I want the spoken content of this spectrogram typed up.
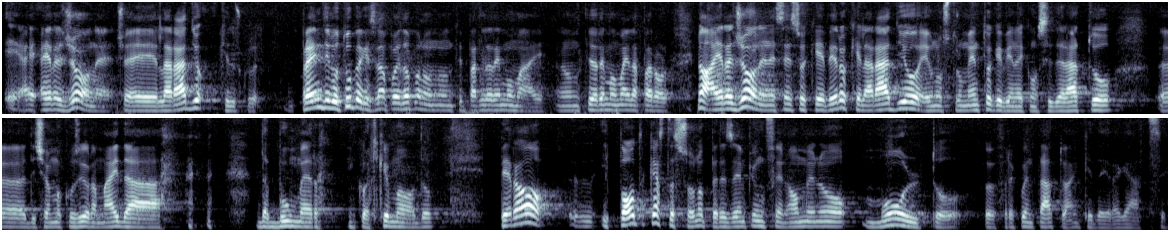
e hai, hai ragione, cioè la radio... Chiedo scusa, prendilo tu perché sennò poi dopo non, non ti parleremo mai, non ti daremo mai la parola. No, hai ragione, nel senso che è vero che la radio è uno strumento che viene considerato, eh, diciamo così, oramai da, da boomer in qualche modo, però eh, i podcast sono per esempio un fenomeno molto eh, frequentato anche dai ragazzi,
